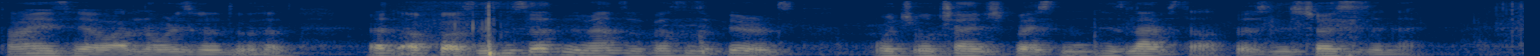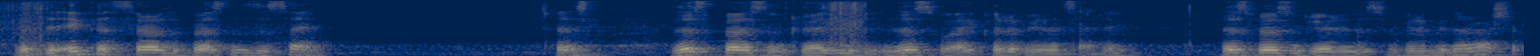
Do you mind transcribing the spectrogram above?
tie his hair, or I don't know what he's going to do with it. But of course, there's a certain amount of a person's appearance which will change based on his lifestyle, based on his choices in life. But the ikkas of the person is the same. Just this person created in this way could have been a tzaddik. This person created this way could have been a rasha.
